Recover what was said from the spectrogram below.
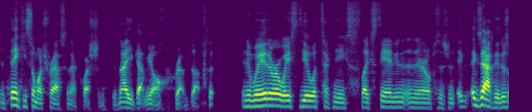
And thank you so much for asking that question because now you got me all revved up. In a way, there are ways to deal with techniques like standing in their own position. Exactly. There's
